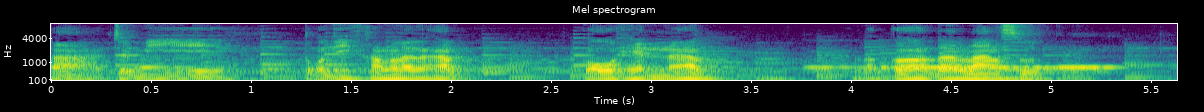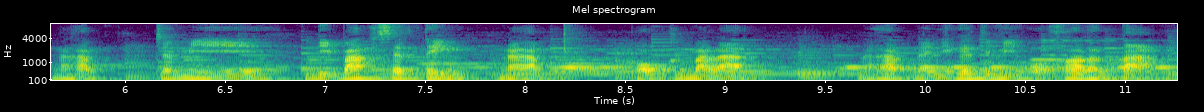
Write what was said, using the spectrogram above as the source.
อ่าจะมีตัวนี้เข้ามาแล้วนะครับ go hen นะครับ แล้วก็ด้านล่างสุดนะครับ จะมี debug setting นะครับโผล่ขึ้นมาแล้วนะครับ ในนี้ก็จะมีหัวข้อต่างๆ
